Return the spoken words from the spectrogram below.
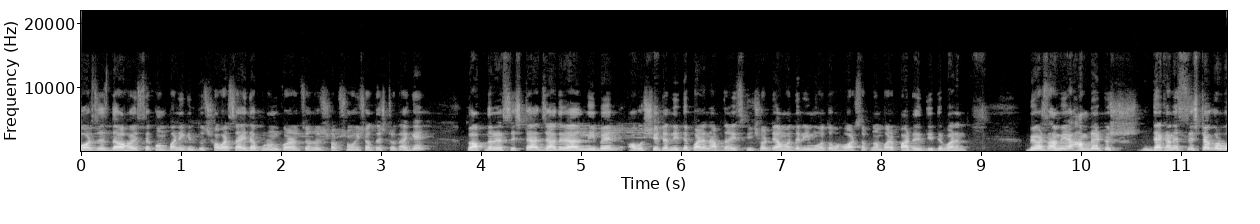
গর্জেস দেওয়া হয়েছে। কোম্পানি কিন্তু সবার চাহিদা পূরণ করার জন্য সবসময় যথেষ্ট থাকে। তো আপনারা এসেসটা যারা নেবেন, অবশ্যই এটা নিতে পারেন। আপনার স্ক্রিনশটে আমাদের ইমো অথবা হোয়াটসঅ্যাপ নাম্বারে পাঠিয়ে দিতে পারেন। বিকজ আমি, আমরা একটু দেখানোর চেষ্টা করব।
